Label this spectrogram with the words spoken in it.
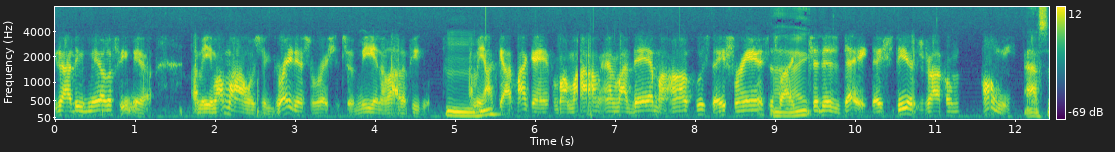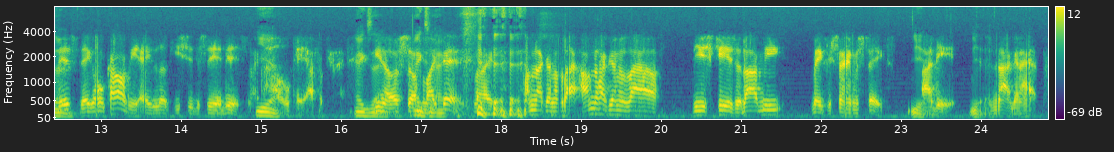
You don't have to be male or female. I mean, my mom was a great inspiration to me and a lot of people. I Mm-hmm. mean, I got my game from my mom and my dad, my uncles, they friends. It's All like right. to this day, they still drop them on me. After this, they gonna call me. Hey, look, you should have said this. Like, Yeah. oh, okay, I forgot. exactly. You know, something like that. Exactly. Like, I'm not gonna allow. I'm not gonna allow these kids that I meet make the same mistakes yeah. I did. Yeah. It's not gonna happen.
